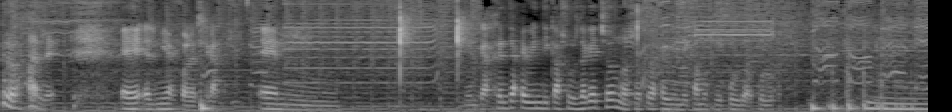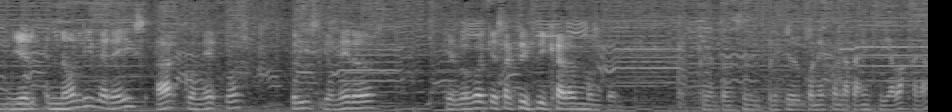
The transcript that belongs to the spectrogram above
vale. Eh, el miércoles será. Em, mientras gente reivindica sus derechos, nosotros reivindicamos el culo de Tulu. Y el no liberéis a conejos prisioneros que luego hay que sacrificar a un montón. Pero entonces el precio del conejo en la carnicería bajará.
